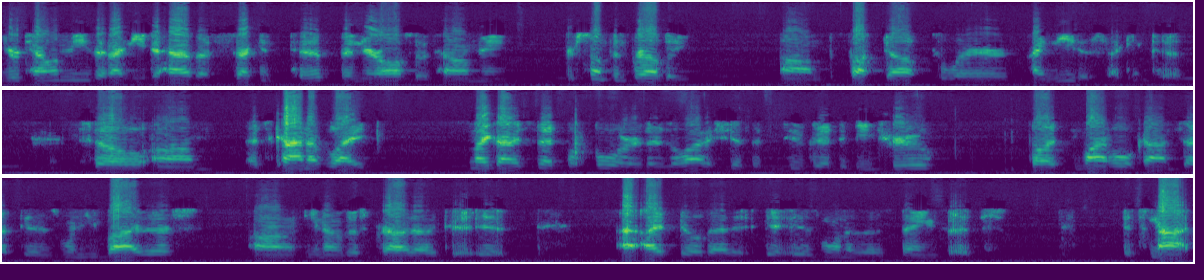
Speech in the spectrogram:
you're telling me that I need to have a second tip, and you're also telling me there's something probably um, fucked up to where I need a second tip. So um, it's kind of like, like I said before, there's a lot of shit that's too good to be true. But my whole concept is when you buy this, uh, you know, this product, it, it I, I feel that it, it is one of those things that's it's not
